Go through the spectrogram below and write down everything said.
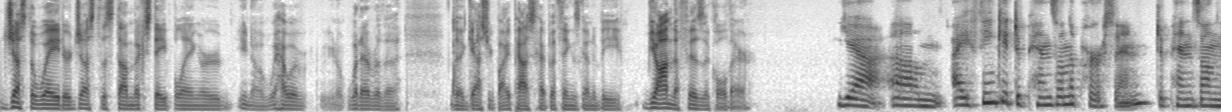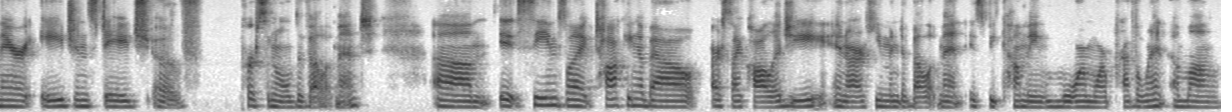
just the weight or just the stomach stapling or you know however you know whatever the the gastric bypass type of thing is going to be beyond the physical there? Yeah um, i think it depends on the person depends on their age and stage of personal development. Um, it seems like talking about our psychology and our human development is becoming more and more prevalent among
